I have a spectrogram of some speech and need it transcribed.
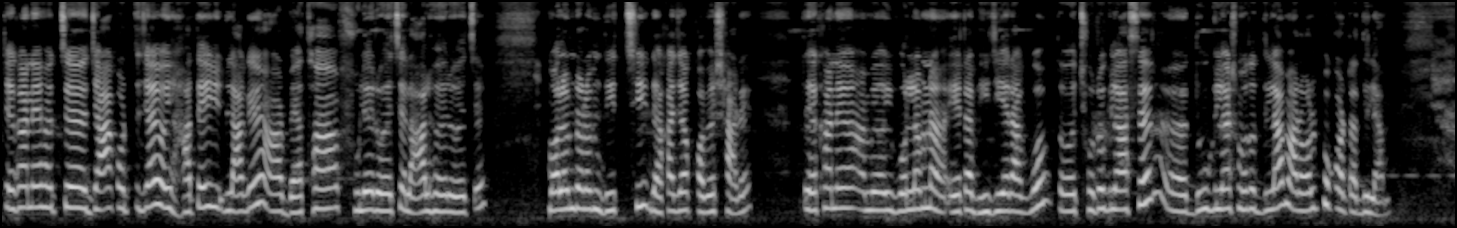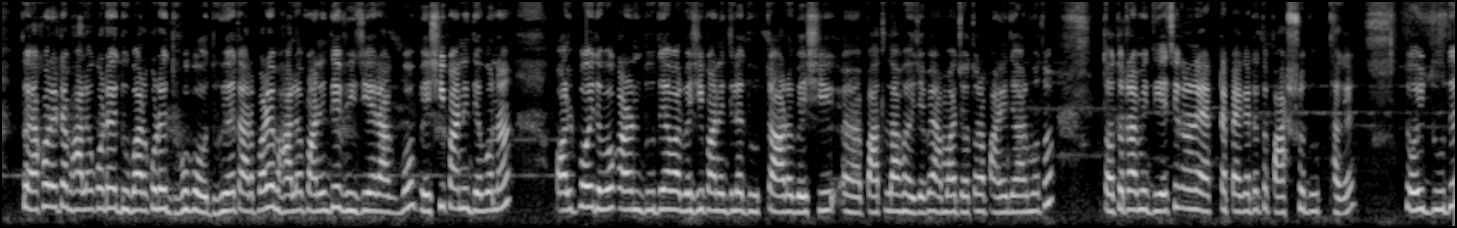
তো এখানে হচ্ছে যা করতে যায় ওই হাতেই লাগে আর ব্যথা ফুলে রয়েছে, লাল হয়ে রয়েছে। মলম টলম দিচ্ছি, দেখা যাক কবে সারে। তো এখানে আমি ওই বললাম না, এটা ভিজিয়ে রাখব। তো ছোটো গ্লাসের দু গ্লাস মতো দিলাম আর অল্প কটা দিলাম। তো এখন এটা ভালো করে দুবার করে ধোবো, ধুয়ে তারপরে ভালো পানি দিয়ে ভিজিয়ে রাখব। বেশি পানি দেবো না, অল্পই দেবো, কারণ দুধে আবার বেশি পানি দিলে দুধটা আরও বেশি পাতলা হয়ে যাবে। আমার যতটা পানি দেওয়ার মতো ততটা আমি দিয়েছি, কারণ একটা প্যাকেটে তো পাঁচশো দুধ থাকে। তো ওই দুধে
